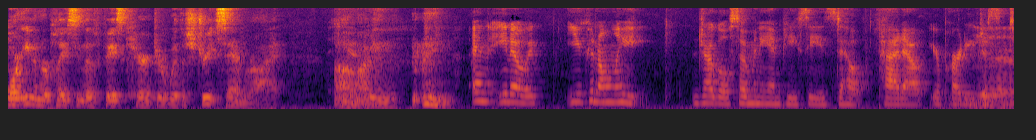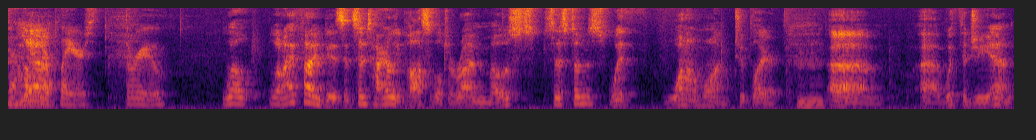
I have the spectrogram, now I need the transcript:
Or even replacing the face character with a street samurai. Um, I mean, And you know, it, you can only juggle so many NPCs to help pad out your party, just to help Yeah. your players through. Well, what I find is it's entirely possible to run most systems with one-on-one, two-player, um, uh, with the GM,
